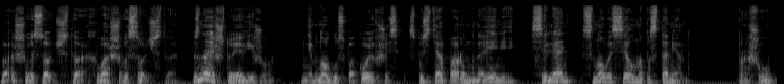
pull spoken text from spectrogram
«Ваше Высочество, Ваше Высочество, знаешь, что я вижу?» Немного успокоившись, спустя пару мгновений, селянь снова сел на постамент. «Прошу,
